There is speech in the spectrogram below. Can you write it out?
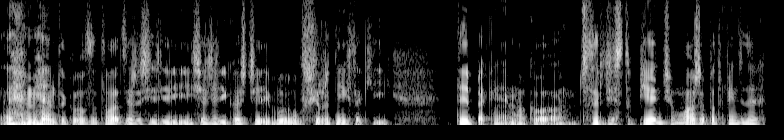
Miałem taką sytuację, że siedzieli, siedzieli goście i był wśród nich taki typek, nie wiem, około 45, może pod 5 dych,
